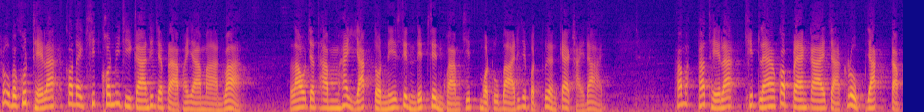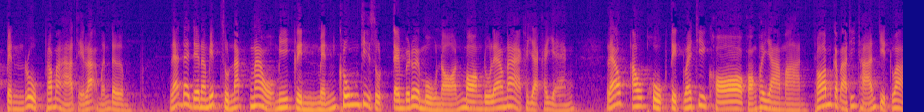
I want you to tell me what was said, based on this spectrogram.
พระอุปคุตเถระก็ได้คิดค้นวิธีการที่จะปราบพญามารว่า เราจะทำให้ยักษ์ตนนี้สิ้นฤทธิ์สิ้นความคิดหมดอุบายที่จะปลดเปลื้องแก้ไขได้ พระพระเถระคิดแล้วก็แปลงกายจากรูปยักษ์กลับเป็นรูปพระมหาเถระเหมือนเดิม และได้เดนามิตสุนัขเน่ามีกลิ่นเหม็นคลุ้งที่สุดเต็มไปด้วยหมู่หนอนมองดูแล้วหน้าขยะขยง แล้วเอาผูกติดไว้ที่คอของพญามารพร้อมกับอธิษฐานจิตว่า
